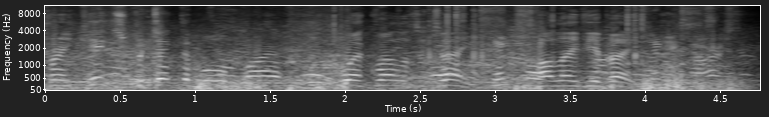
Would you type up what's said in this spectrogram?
Free kicks, protect the ball player, work well as a team. I'll leave you be.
